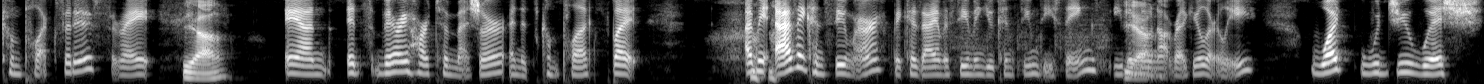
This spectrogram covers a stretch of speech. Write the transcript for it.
complex it is, right? yeah, And it's very hard to measure and it's complex. But I mean, as a consumer, because I am assuming you consume these things, even Yeah. though not regularly, what would you wish?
